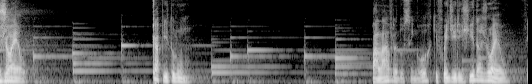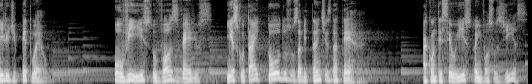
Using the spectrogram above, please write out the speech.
Joel, capítulo 1 Palavra do Senhor que foi dirigida a Joel, filho de Petuel. Ouvi isto, vós velhos, e escutai todos os habitantes da terra. Aconteceu isto em vossos dias?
